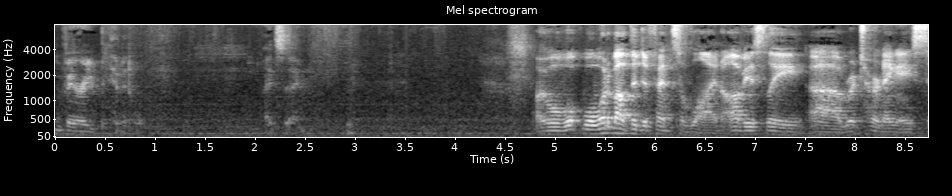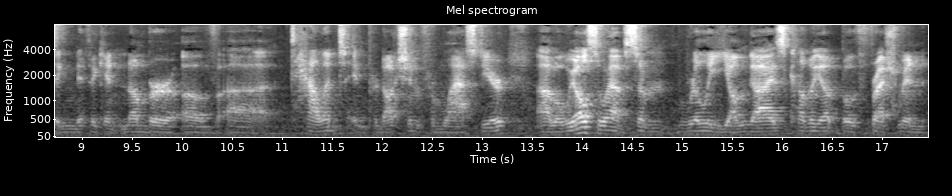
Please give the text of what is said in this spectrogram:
very pivotal. I'd say. Well, well, what about the defensive line? Obviously, uh, returning a significant number of uh, talent and production from last year, uh, but we also have some really young guys coming up, both freshmen,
